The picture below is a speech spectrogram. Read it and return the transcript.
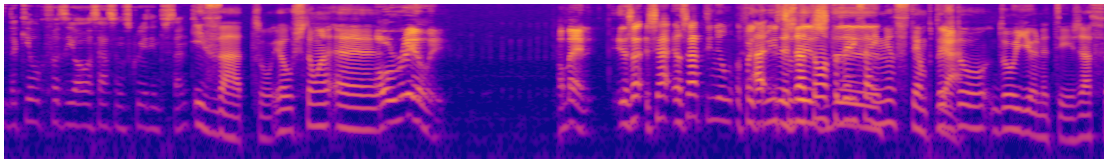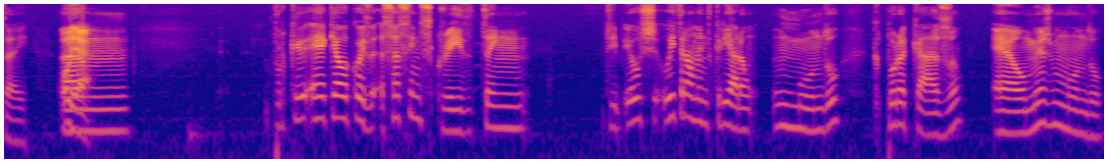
Daquilo que fazia o Assassin's Creed interessante. Exato, eles estão a. a- Oh, really? Oh, man, eles já, já, eles já tinham feito Ah, isso já estão a fazer isso há imenso tempo, desde Yeah. o do Unity, já sei. Oh, yeah. Ahm, porque é aquela coisa, Assassin's Creed tem. Tipo, eles literalmente criaram um mundo que por acaso é o mesmo mundo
